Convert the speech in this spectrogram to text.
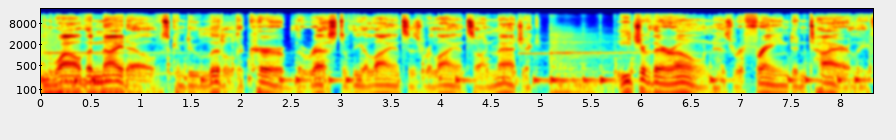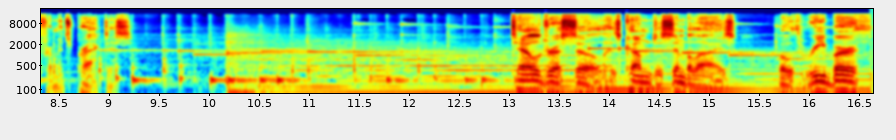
And while the Night Elves can do little to curb the rest of the Alliance's reliance on magic, each of their own has refrained entirely from its practice. Teldrassil has come to symbolize both rebirth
